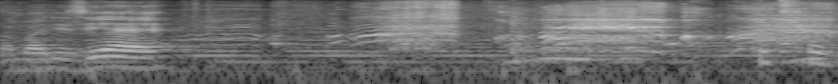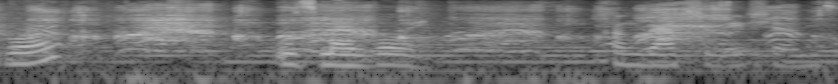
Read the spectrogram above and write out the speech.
Somebody's here. It's a boy. It's my boy. Congratulations.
